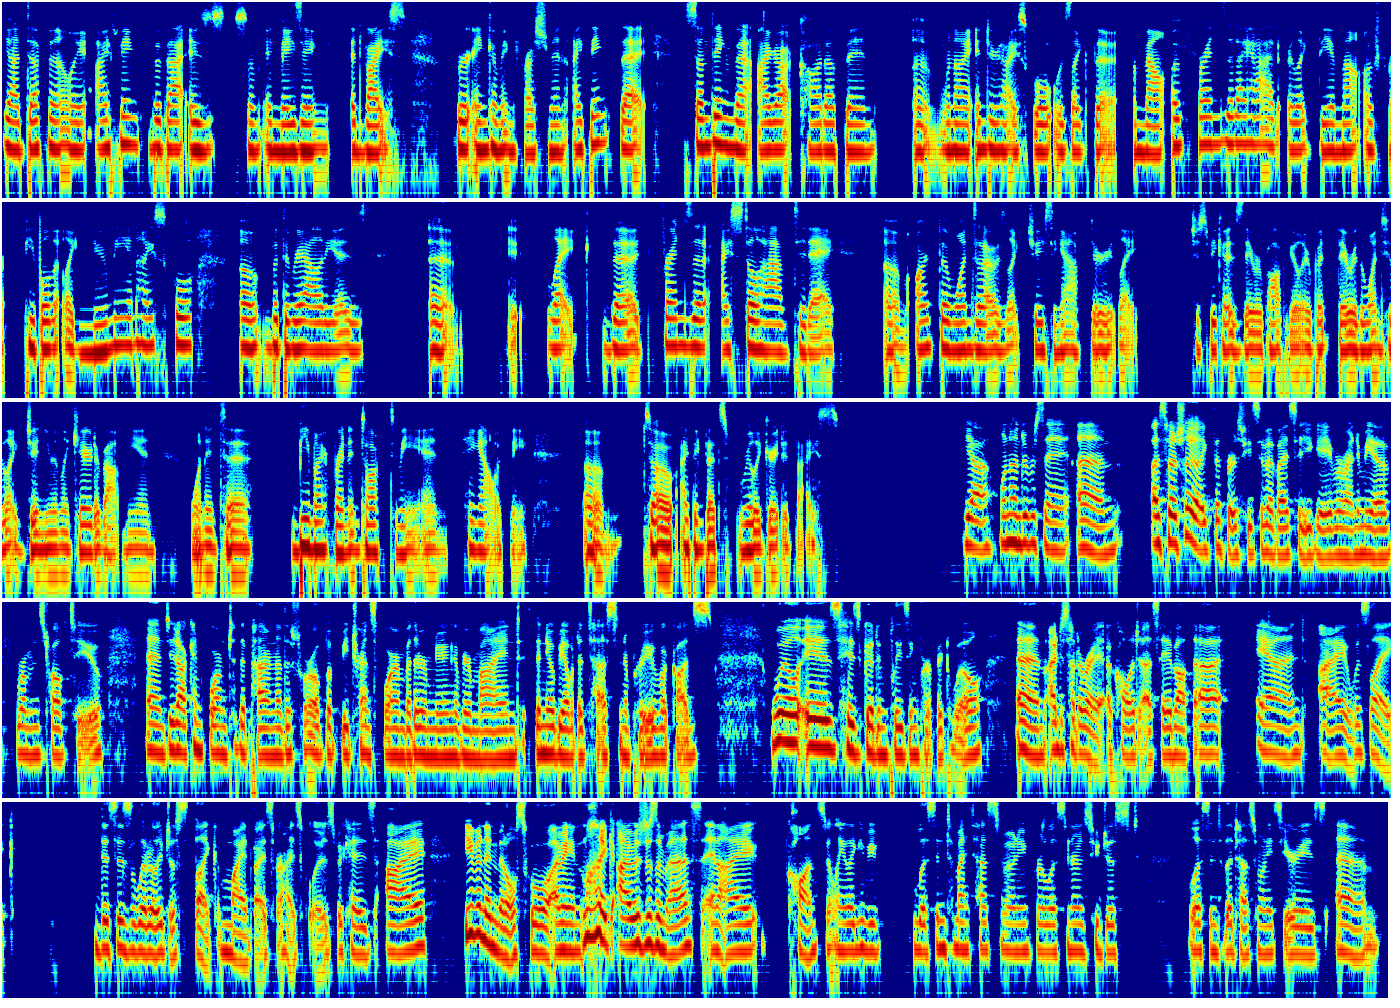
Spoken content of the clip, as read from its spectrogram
yeah, definitely. I think that that is some amazing advice for incoming freshmen. I think that something that I got caught up in um, when I entered high school was like the amount of friends that I had, or like the amount of fr- people that like knew me in high school. Um, but the reality is, um, like the friends that I still have today, um, aren't the ones that I was like chasing after, like just because they were popular, but they were the ones who like genuinely cared about me and wanted to be my friend and talk to me and hang out with me. Um, so I think that's really great advice. Yeah, 100%. Um, especially like the first piece of advice that you gave reminded me of Romans 12 2. And do not conform to the pattern of this world, but be transformed by the renewing of your mind. Then you'll be able to test and approve what God's will is, his good and pleasing perfect will. Um, I just had to write a college essay about that. And I was like, this is literally just like my advice for high schoolers because I, even in middle school, I mean, like I was just a mess. And I constantly, like, if you've listened to my testimony for listeners who just, listen to the testimony series um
